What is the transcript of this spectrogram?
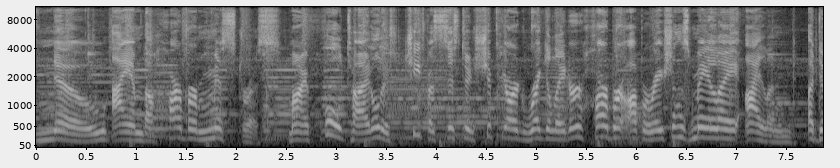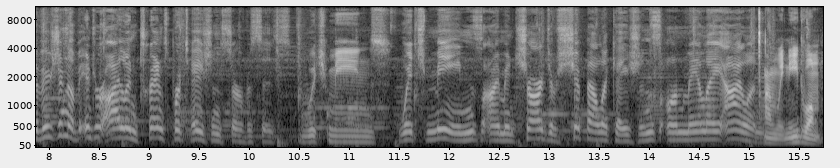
No, I am the harbor mistress. My full title is Chief Assistant Shipyard Regulator, Harbor Operations, Melee Island, a division of Inter-Island Transportation Services. Which means... Which means I'm in charge of ship allocations on Melee Island. And we need one.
